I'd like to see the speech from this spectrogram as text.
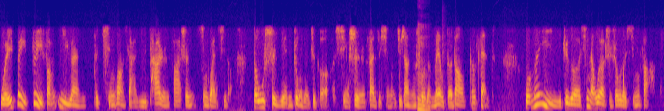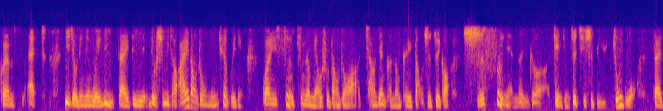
违背对方意愿的情况下与他人发生性关系的，都是严重的这个刑事犯罪行为。就像您说的，没有得到 consent。我们以这个新南威尔士州的刑法 Crimes Act 一九零零为例，在第六十一条 I 当中明确规定。关于性侵的描述当中啊，强奸可能可以导致最高十四年的一个监禁，这其实比中国在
